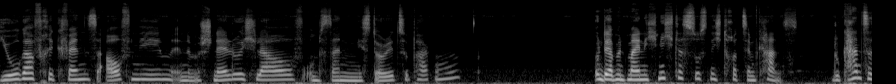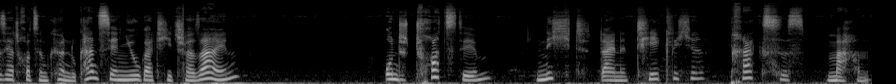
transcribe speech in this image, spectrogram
Yoga-Frequenz aufnehmen in einem Schnelldurchlauf, um es dann in die Story zu packen. Und damit meine ich nicht, dass du es nicht trotzdem kannst. Du kannst es ja trotzdem können. Du kannst ja ein Yoga-Teacher sein und trotzdem nicht deine tägliche Praxis machen.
